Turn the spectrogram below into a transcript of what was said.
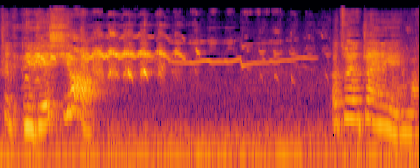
这你别笑，要做一个专业的演员吗？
